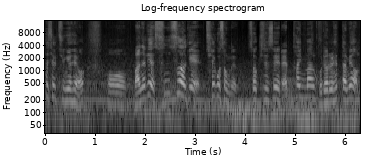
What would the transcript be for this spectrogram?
사실 중요해요. 어, 만약에 순수하게 최고 성능 서킷에서의 랩타임만 고려를 했다면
